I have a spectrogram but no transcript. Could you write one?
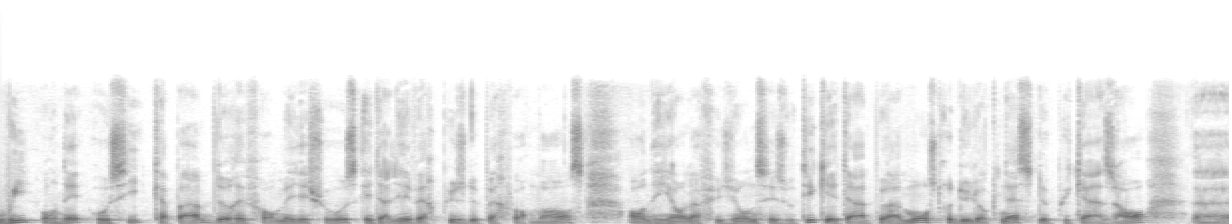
oui, on est aussi capable de réformer les choses et d'aller vers plus de performance en ayant la fusion de ces outils qui était un peu un monstre du Loch Ness depuis 15 ans. Euh,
